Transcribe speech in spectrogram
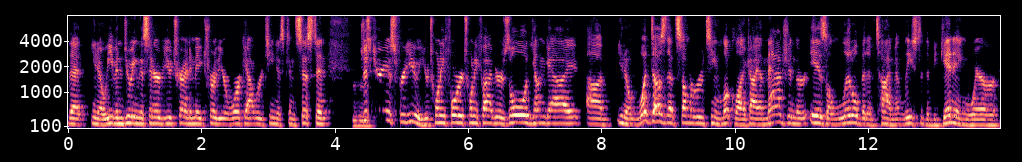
that you know, even doing this interview, trying to make sure that your workout routine is consistent. Mm-hmm. Just curious for you, you're 24 or 25 years old, young guy. Uh, you know, what does that summer routine look like? I imagine there is a little bit of time, at least at the beginning, where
